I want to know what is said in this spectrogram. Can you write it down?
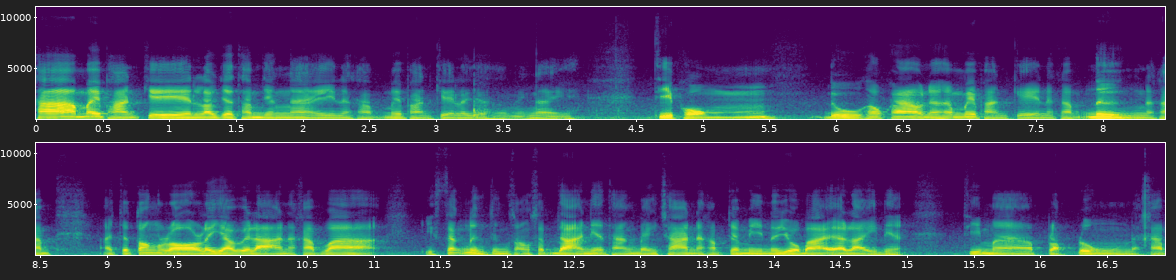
ถ้าไม่ผ่านเกณฑ์เราจะทำยังไงนะครับ ไม่ผ่านเกณฑ์เราจะทำยังไง ที่ผมดูคร่าวๆนะครับ ไม่ผ่านเกณฑ์นะครับหนึ่งนะครับ อาจจะต้องรอระยะเวลานะครับว่าอีกสัก 1-2 สัปดาห์เนี่ยทางแบงก์ชาตินะครับ จะมีนโยบายอะไรเนี่ย ที่มาปรับปรุงนะครับ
